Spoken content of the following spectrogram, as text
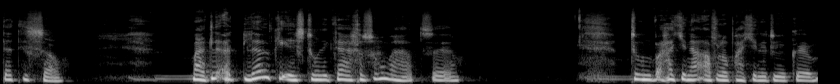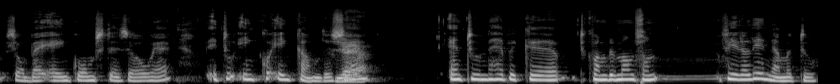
dat is zo. Maar het, het leuke is, toen ik daar gezongen had... eh, toen had je na afloop had je natuurlijk eh, zo'n bijeenkomst en zo, hè. In, toen- in, in Cannes dus, Ja, hè. En toen, heb ik, eh, toen kwam de man van Vera Lynn naar me toe.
